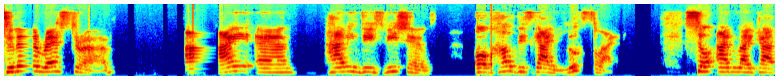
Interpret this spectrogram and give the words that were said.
to the restaurant, I am having these visions of how this guy looks like. So I'm like, uh,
